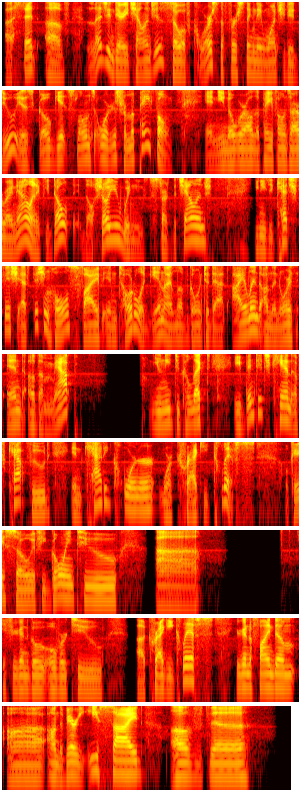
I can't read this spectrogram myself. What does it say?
a set of legendary challenges. So, of course, the first thing they want you to do is go get Slone's orders from a payphone. And you know where all the payphones are right now. And if you don't, they'll show you when you start the challenge. You need to catch fish at fishing holes, five in total. Again, I love going to that island on the north end of the map. You need to collect a vintage can of cat food in Catty Corner or Craggy Cliffs. Okay, so if you're going to uh, if you're going to go over to uh, Craggy Cliffs, you're going to find them uh, on the very east side of the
